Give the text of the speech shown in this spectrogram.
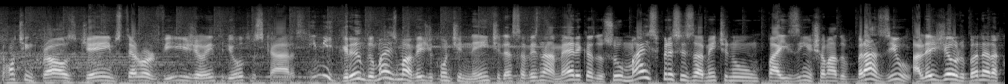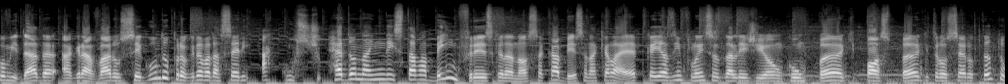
Counting Crows, James, Terror Vision, entre outros caras. Imigrando mais uma vez de continente, dessa vez na América do Sul, mais precisamente num paizinho chamado Brasil, a Legião Urbana era convidada a gravar o segundo programa da série Acústico. Redon ainda estava bem fresca na nossa cabeça naquela época e as influências da Legião com punk, pós-punk trouxeram tanto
